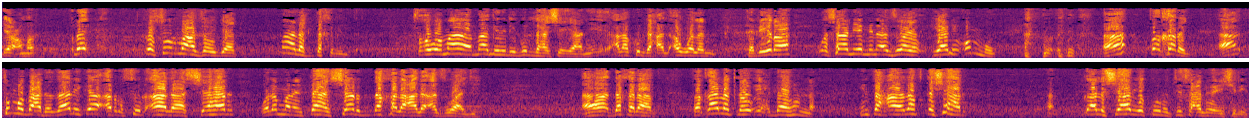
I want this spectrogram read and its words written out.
يا عمر؟ رسول مع زوجات ما لك دخل أنت. فهو ما ما قدر يقول لها شيء يعني على كل حال اولا كبيرة وثانيا من أزواجه يعني أمه. ها؟ فخرج ها؟ ثم بعد ذلك الرسول آلى الشهر ولما انتهى الشهر دخل على أزواجه. ها؟ دخل. فقالت له إحداهن أنت حالفت شهر. قال الشهر يكون 29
